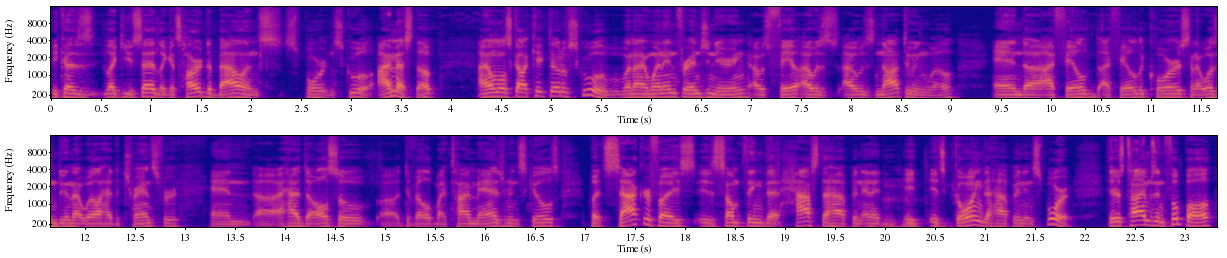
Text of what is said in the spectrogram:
because like you said, like it's hard to balance sport and school. I messed up. I almost got kicked out of school when I went in for engineering. I was fail. I was I was not doing well, and uh, I failed. I failed a course, and I wasn't doing that well. I had to transfer, and uh, I had to also uh, develop my time management skills. But sacrifice is something that has to happen, and it, it it's going to happen in sport. There's times in football.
